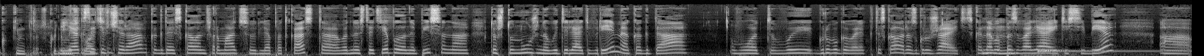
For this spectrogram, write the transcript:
каким-то с Я, кстати, вчера, когда искала информацию для подкаста, в одной статье было написано то, что нужно выделять время, когда вот вы, грубо говоря, как ты сказала, разгружаетесь, когда вы Мгм. позволяете себе а,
